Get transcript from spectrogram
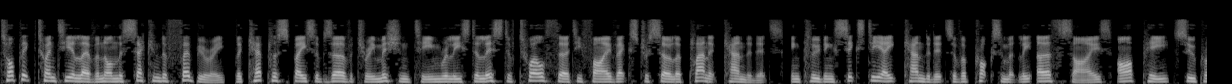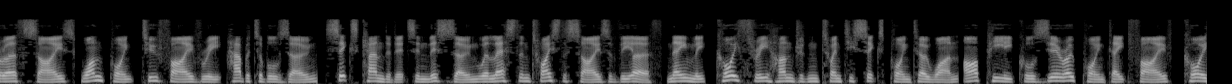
Topic 2011 On 2 February, the Kepler Space Observatory mission team released a list of 1235 extrasolar planet candidates, including 68 candidates of approximately Earth-size (RP) super-Earth size 1.25 Re habitable zone. Six candidates in this zone were less than twice the size of the Earth, namely KOI 326.01 RP equals 0.85, KOI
